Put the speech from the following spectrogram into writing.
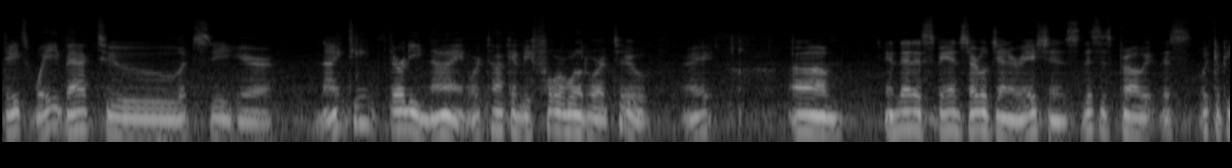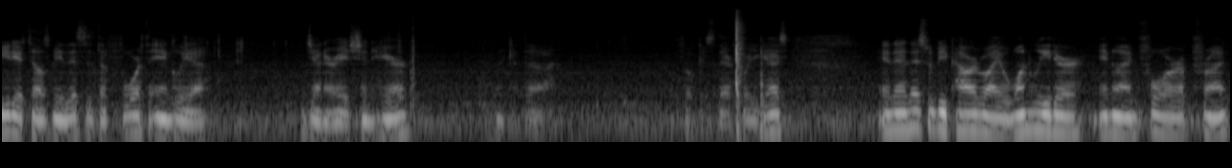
dates way back to, let's see here, 1939. We're talking before World War II, right? Um, and then it spanned several generations. This is probably, this Wikipedia tells me this is the fourth Anglia generation here. Look at the focus there for you guys. And then this would be powered by a 1 liter inline 4 up front.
